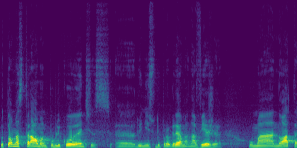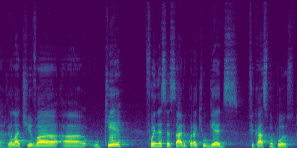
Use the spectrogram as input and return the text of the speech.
O Thomas Trauman publicou antes uh, do início do programa, na Veja, uma nota relativa ao que foi necessário para que o Guedes ficasse no posto.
